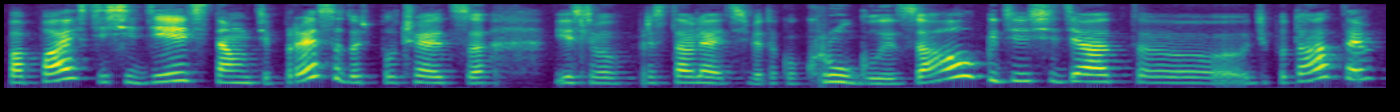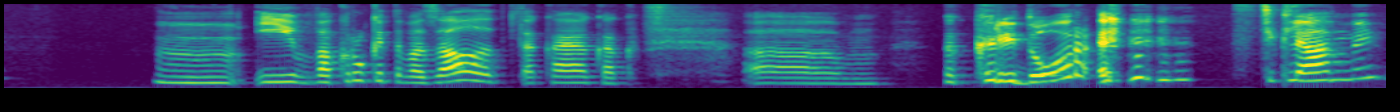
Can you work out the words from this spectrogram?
попасть и сидеть там, где пресса, то есть получается, если вы представляете себе такой круглый зал, где сидят э, депутаты, и вокруг этого зала такая как э, коридор стеклянный,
